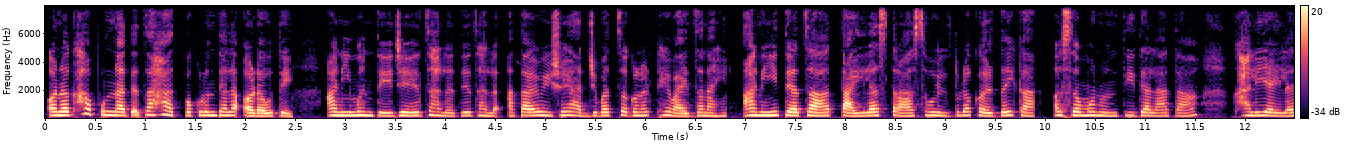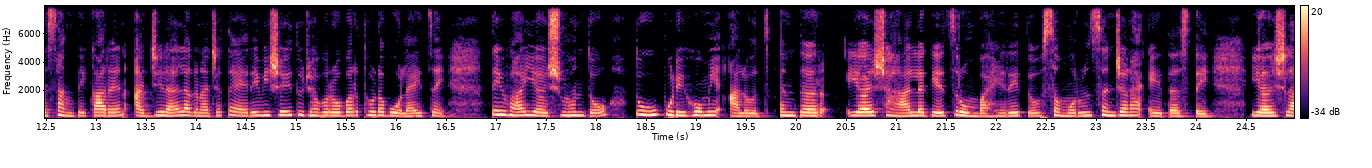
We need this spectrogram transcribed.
अनघा पुन्हा त्याचा हात पकडून त्याला अडवते आणि म्हणते जे झालं ते झालं. आता विषय अजिबात सगळं ठेवायचा नाही. आणि त्याचा ताईलाच त्रास होईल तुला कळतंय का? असं म्हणून ती त्याला आता खाली यायला सांगते. कारण आजीला लग्नाच्या तयारीविषयी तुझ्याबरोबर थोडं बोलायचंय. तेव्हा यश म्हणतो तू पुढे हो मी आलोच. नंतर यश हा लगेच रूमबाहेर येतो समोरून संजना येत असते. यशला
